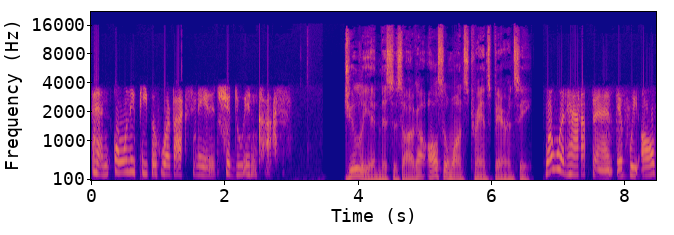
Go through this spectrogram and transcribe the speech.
And only people who are vaccinated should do in class. Julia in Mississauga also wants transparency. What would happen if we all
